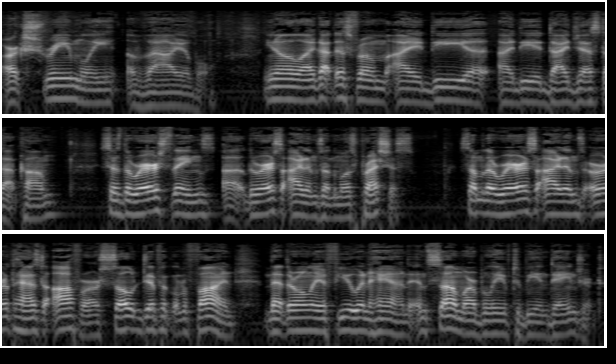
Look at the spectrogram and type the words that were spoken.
are extremely valuable. You know, I got this from idea, ideadigest.com. It says the rarest things, uh, the rarest items are the most precious. Some of the rarest items Earth has to offer are so difficult to find that there are only a few in hand, and some are believed to be endangered.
